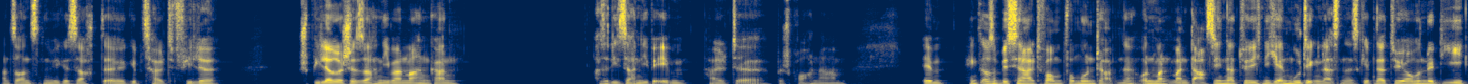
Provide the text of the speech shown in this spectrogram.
Ansonsten, wie gesagt, äh, gibt es halt viele spielerische Sachen, die man machen kann. Also die Sachen, die wir eben halt äh, besprochen haben. Ähm, hängt auch so ein bisschen halt vom, vom Hund ab. Ne? Und man, man darf sich natürlich nicht entmutigen lassen. Es gibt natürlich auch Hunde, die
